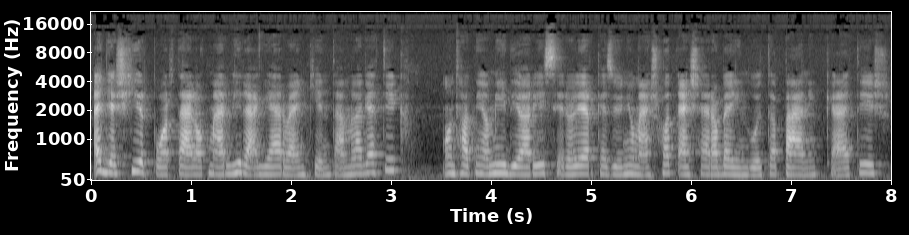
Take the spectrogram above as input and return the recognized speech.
Egyes hírportálok már virágjárványként emlegetik, mondhatni a média részéről érkező nyomás hatására beindult a pánikkeltés.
